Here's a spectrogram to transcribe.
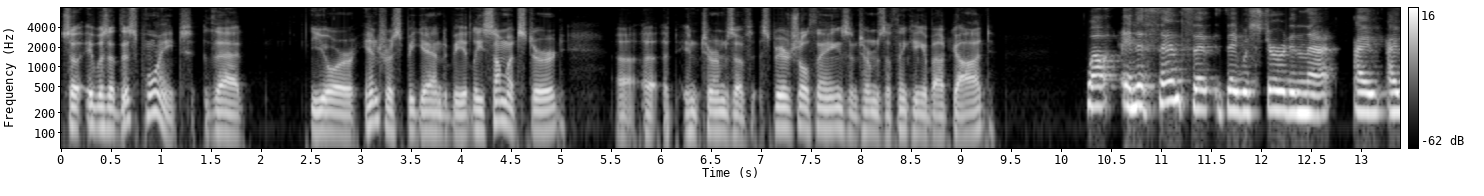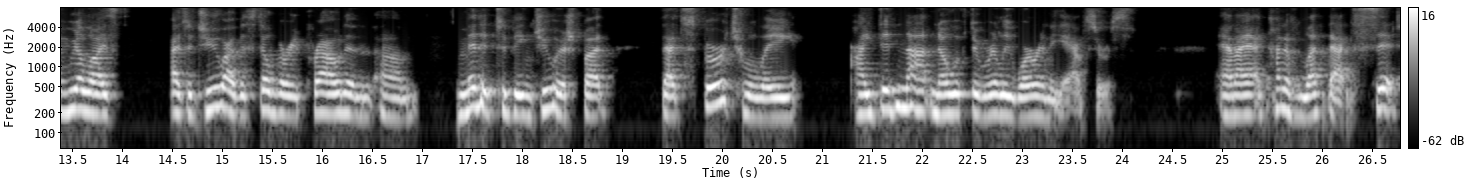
So it was at this point that your interest began to be at least somewhat stirred uh, uh, in terms of spiritual things, in terms of thinking about God? Well, in a sense, that they were stirred in that I, I realized as a Jew, I was still very proud and um, committed to being Jewish, but that spiritually, I did not know if there really were any answers. And I kind of let that sit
